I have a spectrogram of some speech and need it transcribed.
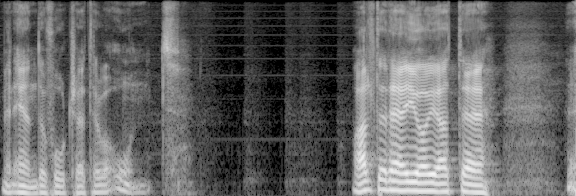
men ändå fortsätter att vara ont. Allt det där gör ju att eh,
